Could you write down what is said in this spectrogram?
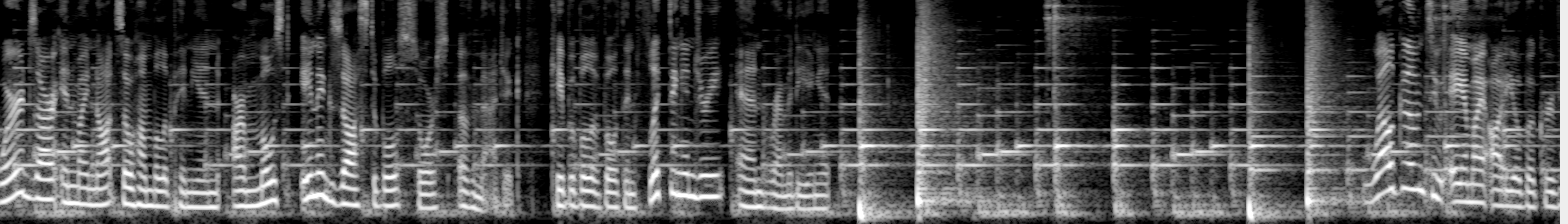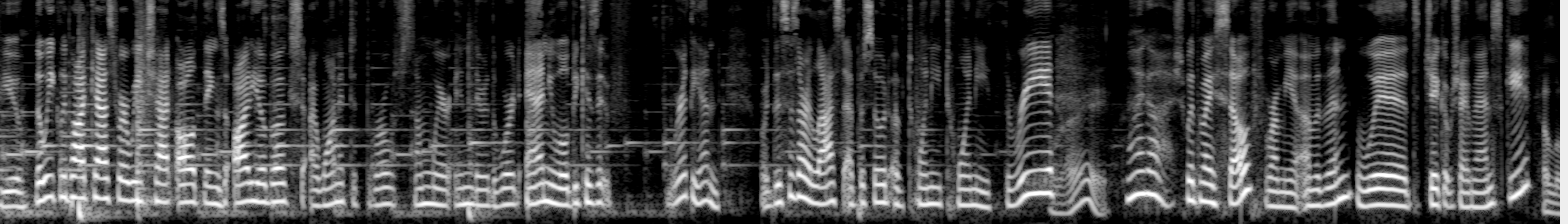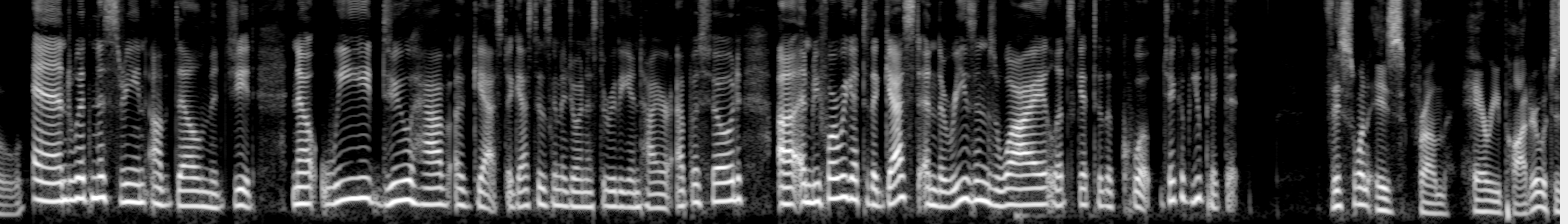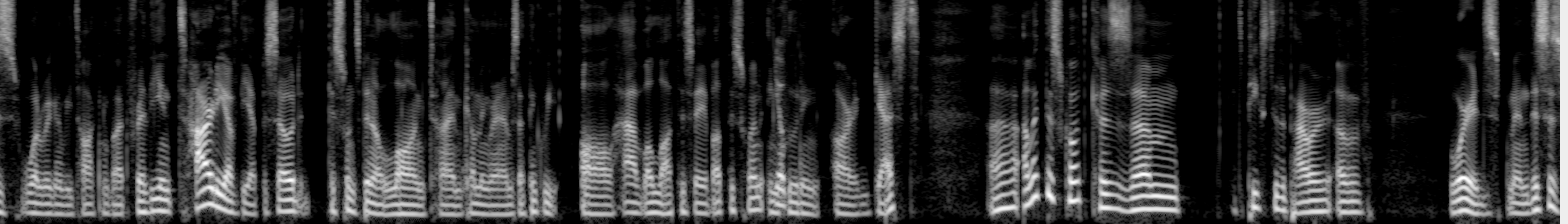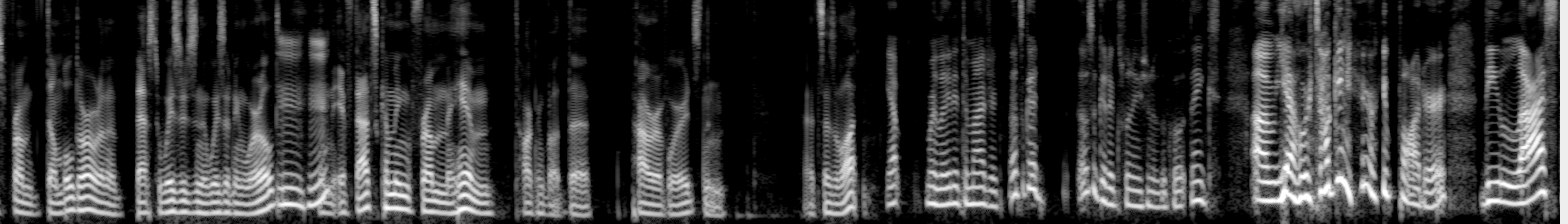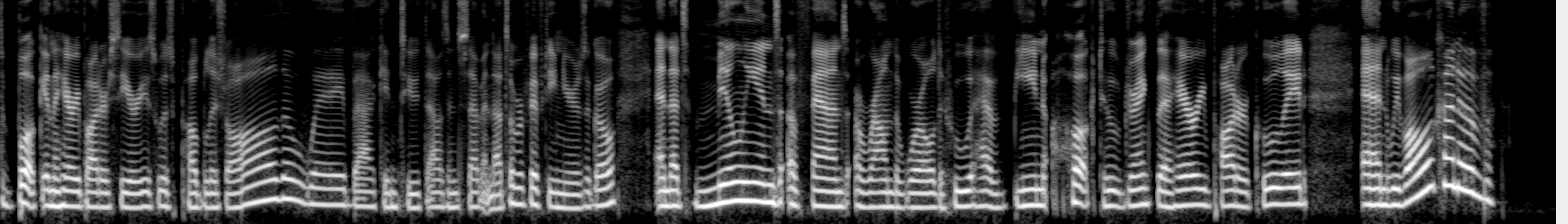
Words are, in my not so humble opinion, our most inexhaustible source of magic, capable of both inflicting injury and remedying it. Welcome to AMI Audiobook Review, the weekly podcast where we chat all things audiobooks. I wanted to throw somewhere in there the word annual because it, we're at the end. This is our last episode of 2023. Right. My gosh, with myself, Ramya Amadin, with Jacob Szymanski, Hello. and with Nasreen Abdel Majid. Now, we do have a guest, a guest who's going to join us through the entire episode. Uh, and before we get to the guest and the reasons why, let's get to the quote. Jacob, you picked it. This one is from Harry Potter, which is what we're going to be talking about for the entirety of the episode. This one's been a long time coming, Rams. I think we all have a lot to say about this one, including our guests. Uh, I like this quote because um, it speaks to the power of words. Man, this is from Dumbledore, one of the best wizards in the wizarding world. Mm-hmm. And if that's coming from him talking about the power of words, then that says a lot. Yep, related to magic. That's good. That was a good explanation of the quote. Thanks. Um, yeah, we're talking Harry Potter. The last book in the Harry Potter series was published all the way back in 2007. That's over 15 years ago. And that's millions of fans around the world who have been hooked, who drank the Harry Potter Kool Aid. And we've all kind of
